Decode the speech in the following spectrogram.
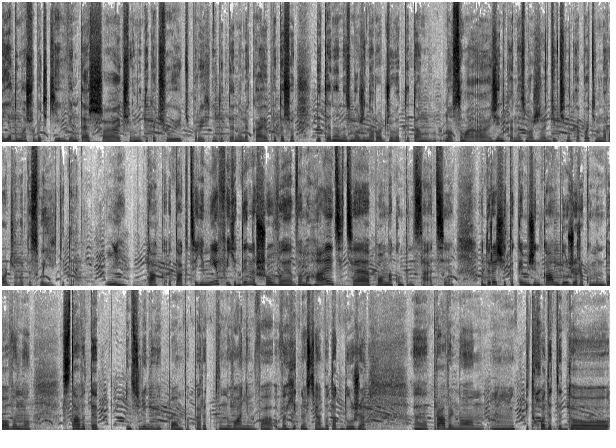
я думаю, що батьків він теж, е, якщо вони таке чують, про їхню дитину лякає, про те, що дитина не зможе народжувати там, ну сама е, жінка не зможе, дівчинка потім народжувати своїх дітей. Ні, так, так, це є міф. Єдине, що ви вимагається, це повна компенсація. От, До речі, таким жінкам дуже рекомендовано ставити інсулінові помпи перед плануванням вагітності або так дуже. Е, правильно підходити до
